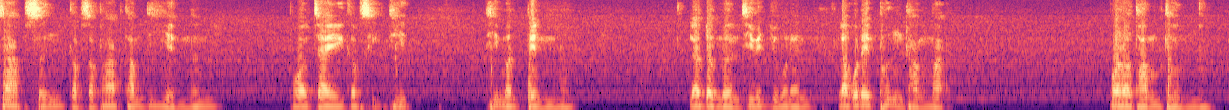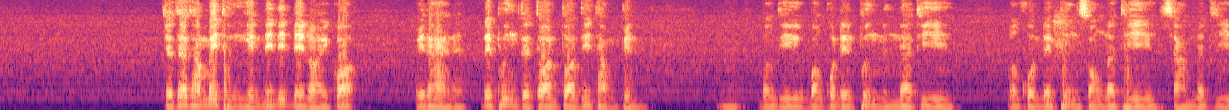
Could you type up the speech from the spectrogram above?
ทราบซึ้งกับสภาพธรรมที่เห็นนั้น พอใจกับสิ่งที่ที่มันเป็น แล้วดำเนินชีวิตอยู่นั้น เราก็ได้พึ่งธรรมะเพราะเราทำถึง แต่ถ้าทำไม่ถึงเห็นนิดๆหน่อยๆก็ไม่ได้นะได้พึ่งแต่ตอนตอนที่ทำเป็น บางทีบางคนได้พึ่งหนึ่งนาที บางคนได้พึ่งสองนาทีสามนาที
